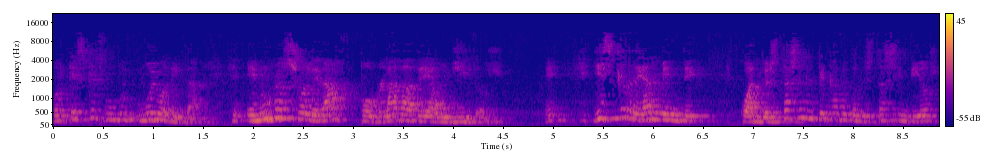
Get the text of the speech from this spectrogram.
porque es que es muy, muy bonita. En una soledad poblada de aullidos. ¿eh? Y es que realmente, cuando estás en el pecado cuando estás sin Dios,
